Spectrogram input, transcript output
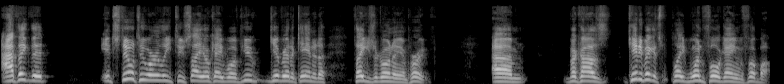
I think that it's still too early to say, okay, well, if you get rid of Canada, things are going to improve. Um, because Kenny Pickett's played one full game of football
